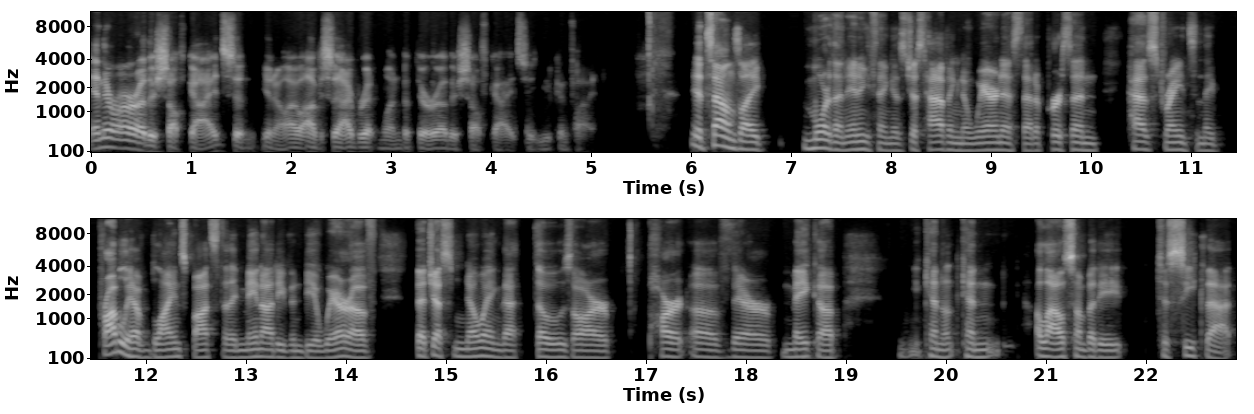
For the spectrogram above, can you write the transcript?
and there are other self guides and you know obviously i've written one but there are other self guides that you can find. It sounds like more than anything is just having an awareness that a person has strengths and they probably have blind spots that they may not even be aware of that just knowing that those are part of their makeup can can allow somebody to seek that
